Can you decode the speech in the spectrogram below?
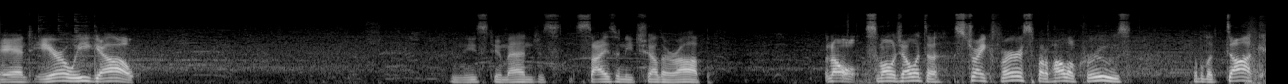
And here we go. And these two men just sizing each other up. No, Samoa Joe went to strike first, but Apollo Crews able to duck.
